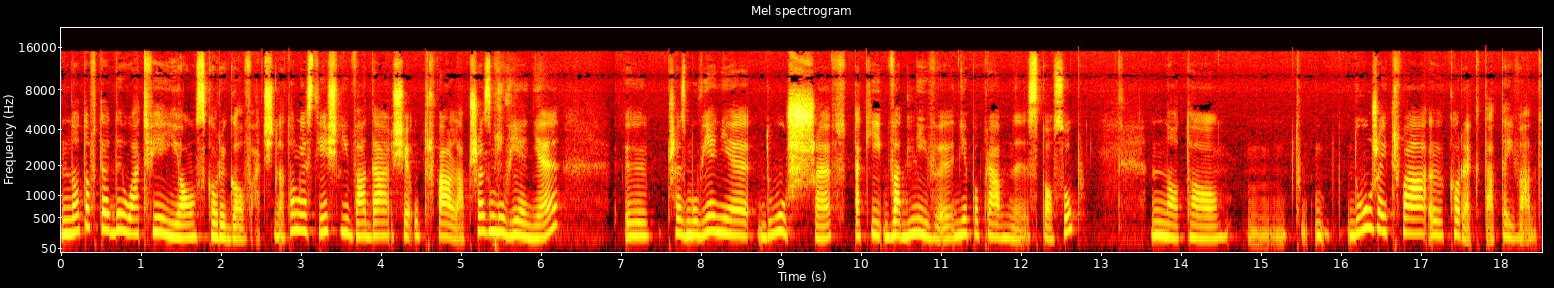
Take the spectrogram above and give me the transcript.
no to wtedy łatwiej ją skorygować. Natomiast jeśli wada się utrwala przez mówienie, yy, przez mówienie dłuższe, w taki wadliwy, niepoprawny sposób, no to yy, dłużej trwa y, korekta tej wady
